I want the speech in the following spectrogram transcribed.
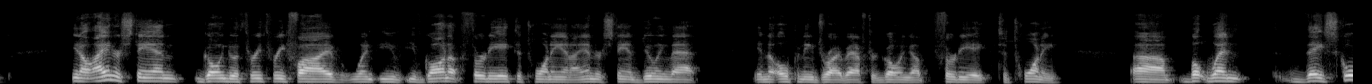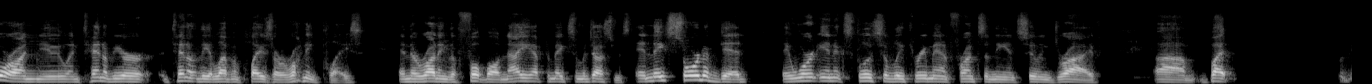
you know, I understand going to a three-three-five when you've you've gone up thirty-eight to twenty, and I understand doing that in the opening drive after going up thirty-eight to twenty. Um, but when they score on you, and ten of your ten of the eleven plays are running plays, and they're running the football, now you have to make some adjustments, and they sort of did they weren't in exclusively three man fronts in the ensuing drive. Um, but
